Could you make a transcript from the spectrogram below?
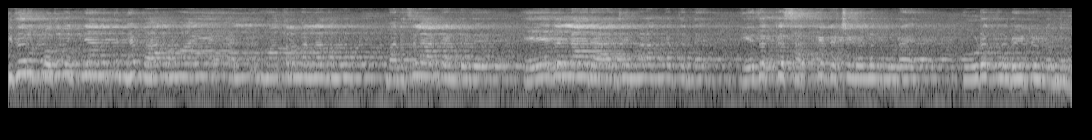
ഇതൊരു പൊതുവിജ്ഞാനത്തിന്റെ ഭാഗമായി മാത്രമല്ല നമ്മൾ മനസ്സിലാക്കേണ്ടത് ഏതെല്ലാം രാജ്യങ്ങളൊക്കെ തന്നെ ഏതൊക്കെ സഖ്യകക്ഷികളുടെ കൂടെ കൂടെ കൂടിയിട്ടുണ്ടെന്നും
